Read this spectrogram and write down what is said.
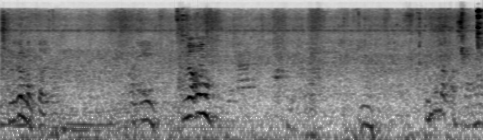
Ano ka magkala? Ay, noo. Hindi na kasama.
